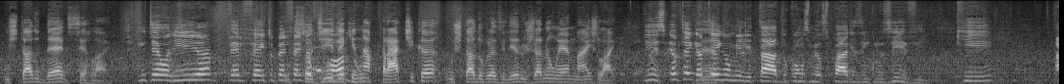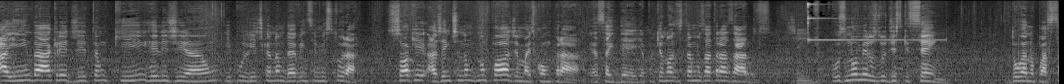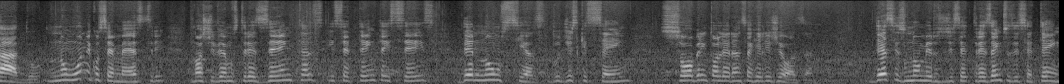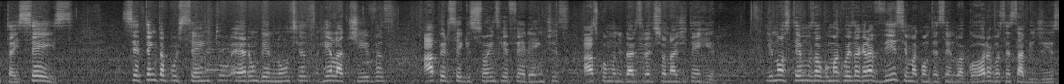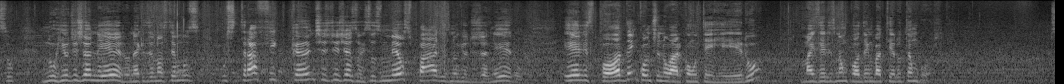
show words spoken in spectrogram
o Estado deve ser laico. Em teoria, perfeito, perfeito, o eu que diz é concordo. que na prática o Estado brasileiro já não é mais laico. Isso, eu tenho, eu É. tenho militado com os meus pares, inclusive, que ainda acreditam que religião e política não devem se misturar. Só que a gente não, não pode mais comprar essa ideia, porque nós estamos atrasados. Sim. Os números do Disque 100 do ano passado, num único semestre, nós tivemos 376 denúncias do Disque 100 sobre intolerância religiosa. Desses números de se- 376, 70% eram denúncias relativas a perseguições referentes às comunidades tradicionais de terreiro. E nós temos alguma coisa gravíssima acontecendo agora, você sabe disso, no Rio de Janeiro, né? Quer dizer, nós temos os traficantes de Jesus. Os meus pares no Rio de Janeiro, eles podem continuar com o terreiro, mas eles não podem bater o tambor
